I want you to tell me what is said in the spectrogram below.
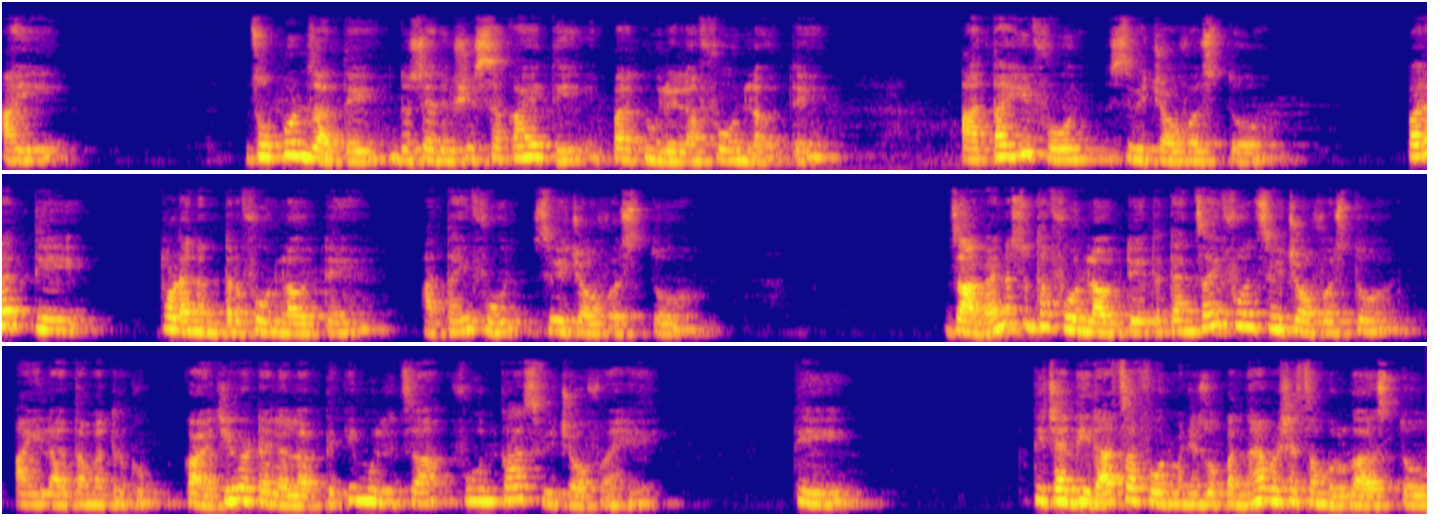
आई झोपून जाते. दुसऱ्या दिवशी सकाळी ती परत मुलीला फोन लावते. आताही फोन स्विच ऑफ असतो. परत ती थोड्यानंतर फोन लावते. आताही फोन स्विच ऑफ असतो. जाव्यांना सुद्धा फोन लावते तर त्यांचाही फोन स्विच ऑफ असतो. आईला आता मात्र खूप काळजी वाटायला लागते की मुलीचा फोन का स्विच ऑफ आहे? ती तिच्या धीराचा फोन म्हणजे जो पंधरा वर्षाचा मुलगा असतो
